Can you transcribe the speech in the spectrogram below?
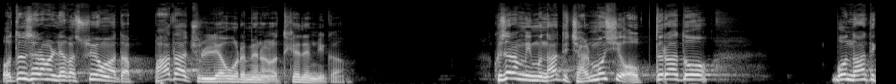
어떤 사람을 내가 수용하다 받아주려고 그러면 어떻게 됩니까? 그 사람이 뭐 나한테 잘못이 없더라도 뭐 나한테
